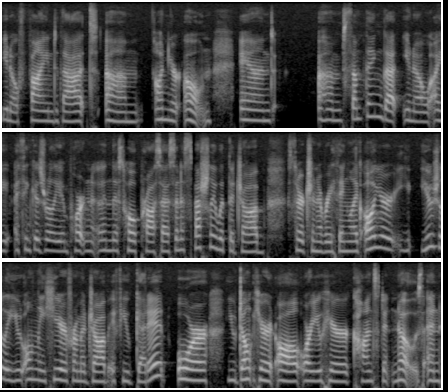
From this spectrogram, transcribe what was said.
you know, find that um, on your own. And um, something that you know I, I think is really important in this whole process and especially with the job search and everything like all your usually you only hear from a job if you get it or you don't hear it all or you hear constant no's and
